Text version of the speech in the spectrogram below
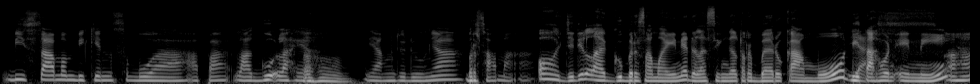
bisa membuat sebuah apa lagu lah ya Mhm. yang judulnya bersama. Oh jadi lagu bersama ini adalah single terbaru kamu di Yes. tahun ini Aha.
